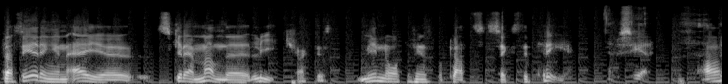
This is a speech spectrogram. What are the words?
Placeringen är ju skrämmande lik faktiskt. Min återfinns på plats 63. Du ser. Ja,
